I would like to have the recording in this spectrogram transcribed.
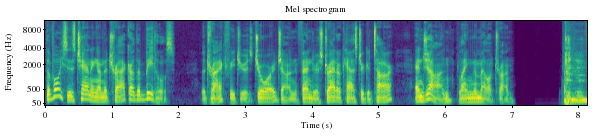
The voices chanting on the track are the Beatles. The track features George on Fender Stratocaster guitar and John playing the Mellotron. Mm-hmm.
